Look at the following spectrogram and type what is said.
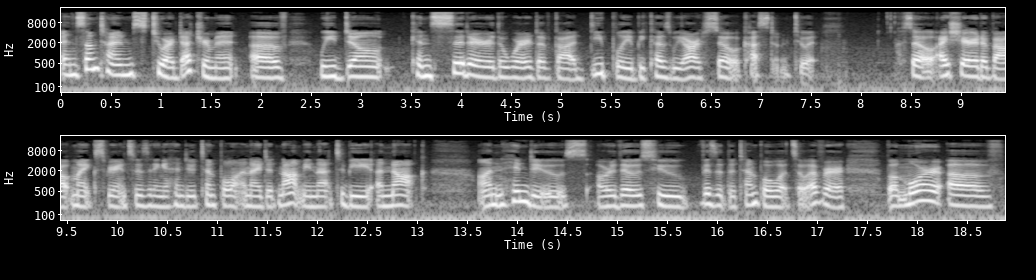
and sometimes to our detriment of we don't consider the word of God deeply because we are so accustomed to it. So I shared about my experience visiting a Hindu temple, and I did not mean that to be a knock on Hindus or those who visit the temple whatsoever, but more of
